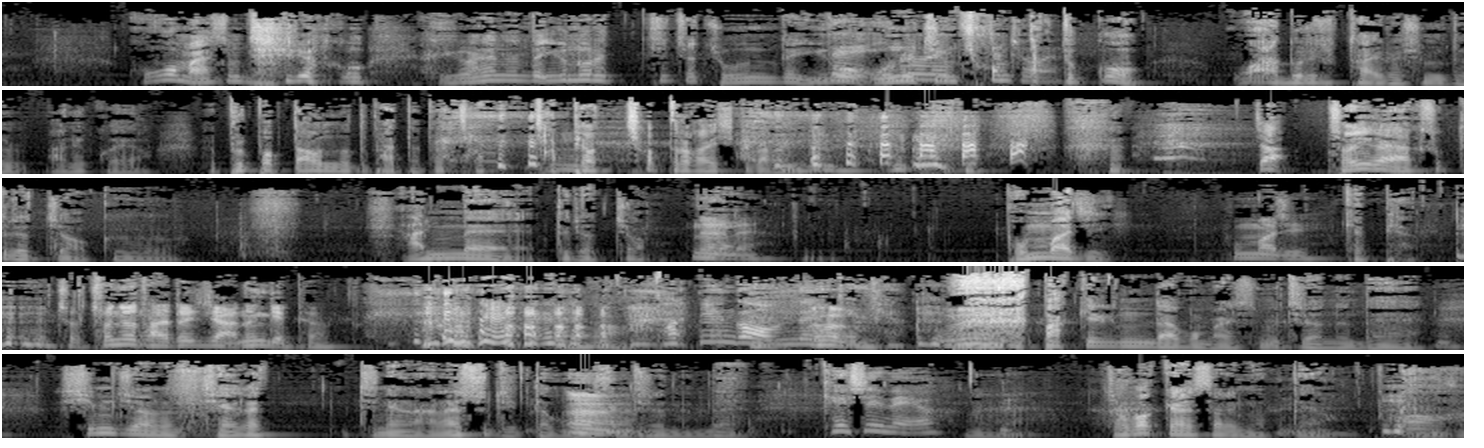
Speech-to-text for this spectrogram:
그거 말씀드리려고 이걸 했는데 이 노래 진짜 좋은데 이거 네, 이 오늘 지금 처음 딱 좋아요. 듣고 와 노래 좋다 이러시는 분들 많을 거예요. 불법 다운로드 받아다 잡, 잡혀 쳐 들어가시기 바랍니다. 자 저희가 약속드렸죠. 그 안내 드렸죠. 네네. 봄맞이 봄맞이. 개편. 저 전혀 다르지 않은 개편. 바뀐 거 없는 개편. 확 바뀐다고 말씀을 드렸는데 심지어는 제가 진행을 안 할 수도 있다고 응. 말씀드렸는데 계시네요. 저밖에 할 사람이 없대요. 어.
